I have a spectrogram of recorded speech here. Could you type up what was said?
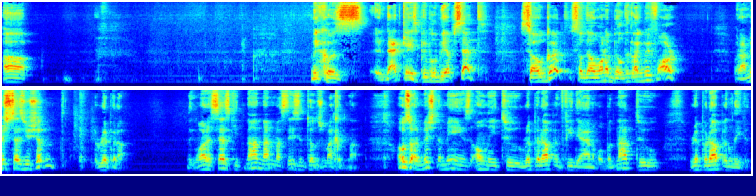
Uh, because in that case, people will be upset. So good, so they'll want to build it like before. But Amish says you shouldn't rip it up. The Gemara says, "Kitnan until also, a Mishnah means only to rip it up and feed the animal, but not to rip it up and leave it.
